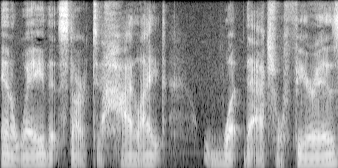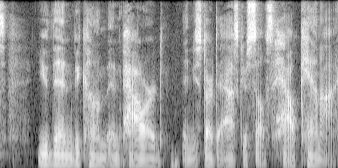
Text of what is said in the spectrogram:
in a way that start to highlight what the actual fear is, you then become empowered and you start to ask yourselves, how can I?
